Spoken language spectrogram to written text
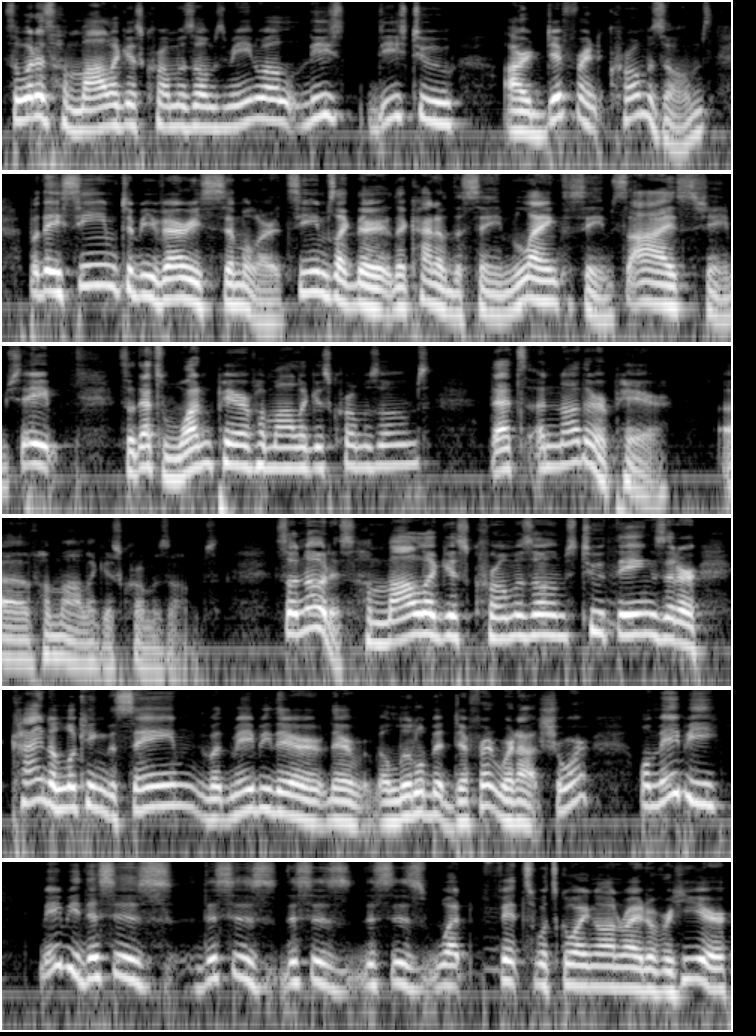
So what does homologous chromosomes mean? Well, these, these two are different chromosomes, but they seem to be very similar. It seems like they're, they're kind of the same length, same size, same shape. So that's one pair of homologous chromosomes. That's another pair of homologous chromosomes. So notice, homologous chromosomes, two things that are kind of looking the same, but maybe they're they're a little bit different. We're not sure. Well, maybe maybe this is this is this is this is what fits what's going on right over here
